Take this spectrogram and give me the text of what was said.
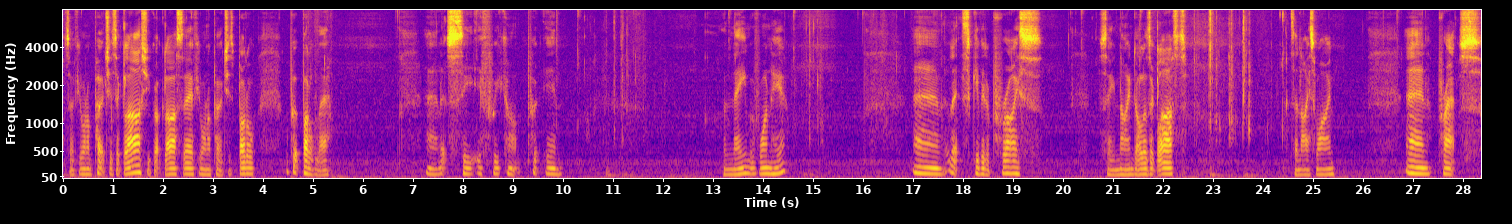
So if you want to purchase a glass, you've got glass there. If you want to purchase bottle, we'll put bottle there. And let's see if we can't put in the name of one here. And let's give it a price. Say nine dollars a glass. It's a nice wine. And perhaps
